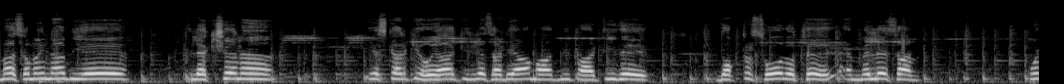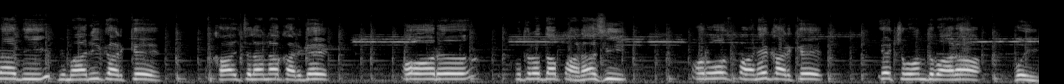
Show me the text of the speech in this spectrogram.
ਮੈਂ ਸਮਝਦਾ ਵੀ ਇਹ ਇਲੈਕਸ਼ਨ, ਇਸ ਕਰਕੇ ਹੋਇਆ ਕਿ ਜਿਹੜੇ ਸਾਡੇ ਆਮ ਆਦਮੀ ਪਾਰਟੀ ਦੇ ਡਾਕਟਰ ਸੋਲ ਉੱਥੇ ਐਮਐਲਏ ਸਨ, ਉਹਨਾਂ ਦੀ ਬਿਮਾਰੀ ਕਰਕੇ ਅਕਾਲ ਚਲਾਣਾ ਕਰ ਗਏ। ਔਰ ਕੁਦਰਤ ਦਾ ਭਾਣਾ ਸੀ ਔਰ ਉਸ ਭਾਣੇ ਕਰਕੇ ਇਹ ਚੋਣ ਦੁਬਾਰਾ ਹੋਈ।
